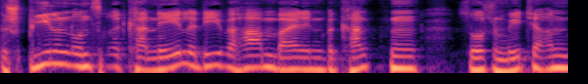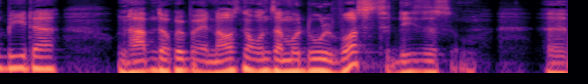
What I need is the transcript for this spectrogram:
bespielen unsere Kanäle, die wir haben bei den bekannten Social Media Anbieter und haben darüber hinaus noch unser Modul WOST, dieses äh,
